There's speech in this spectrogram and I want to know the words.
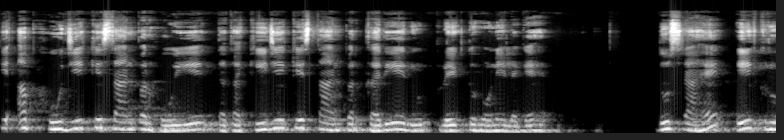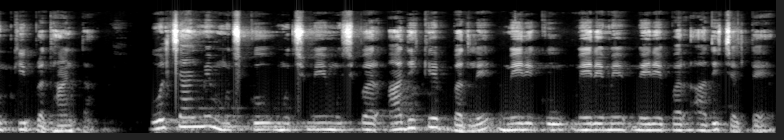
कि अब होजिए के स्थान पर होइए तथा कीजिए के स्थान पर करिए रूप प्रयुक्त होने लगे हैं। दूसरा है एक रूप की प्रधानता। बोलचाल में मुझको, मुझमें, मुझ पर आदि के बदले मेरे को, मेरे में, मेरे पर आदि चलते हैं।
